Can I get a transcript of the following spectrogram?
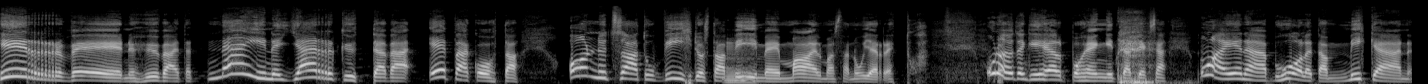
Hirveen hyvä, että näin järkyttävä epäkohta on nyt saatu vihdosta mm. viimein maailmasta nujerrettua. Mun on jotenkin helppo hengittää, tiiäksä. Mua ei enää huoleta mikään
